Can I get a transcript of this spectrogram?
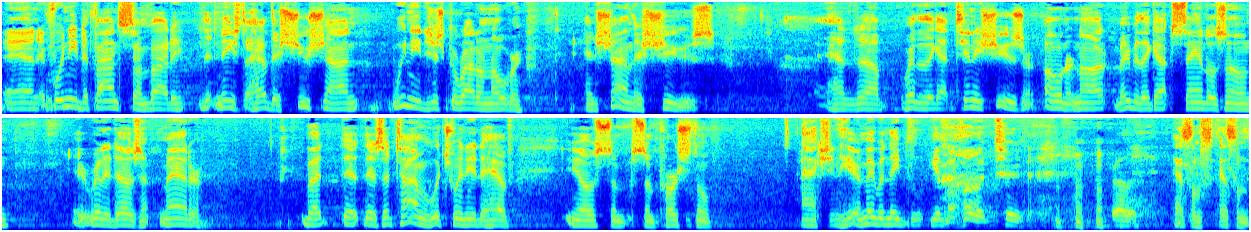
And if we need to find somebody that needs to have their shoe shine, we need to just go right on over and shine their shoes. And uh, whether they got tennis shoes on or not, maybe they got sandals on, it really doesn't matter. But there, there's a time in which we need to have, you know, some some personal action here. Maybe we need to give them a hug too, brother. And some and some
